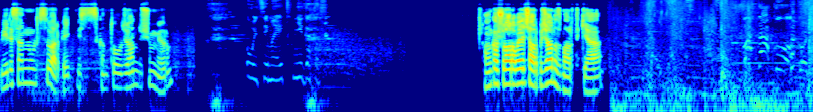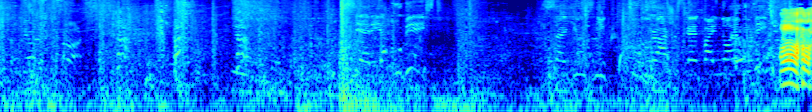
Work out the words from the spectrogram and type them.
Melisa'nın ultisi var. Pek bir sıkıntı olacağını düşünmüyorum. Kanka şu arabaya çarpacağınız mı artık ya? Ah.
